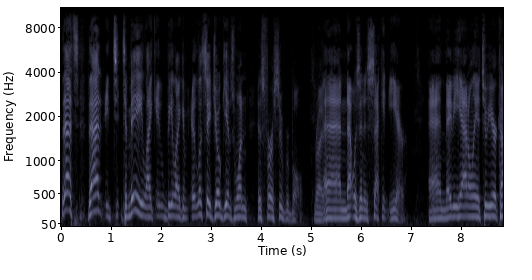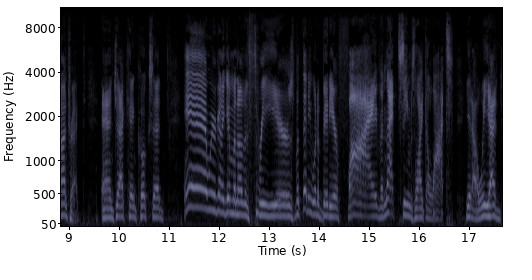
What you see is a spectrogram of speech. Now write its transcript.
that's that to me like it would be like if let's say Joe Gibbs won his first Super Bowl, Right. and that was in his second year, and maybe he had only a two year contract, and Jack Kent Cooke said. Yeah, we were going to give him another three years, but then he would have been here five, and that seems like a lot. You know, we had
